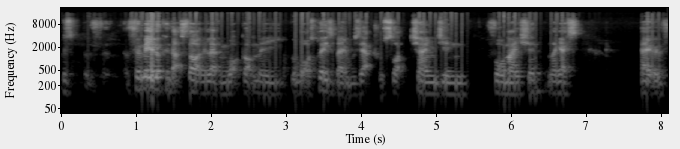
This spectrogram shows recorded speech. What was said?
was, for me, looking at that starting eleven, what got me, what I was pleased about was the actual slight change in formation. And I guess out of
